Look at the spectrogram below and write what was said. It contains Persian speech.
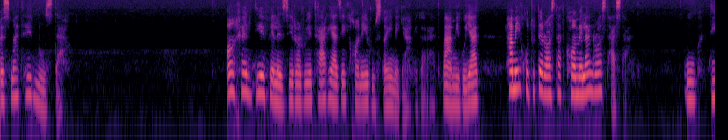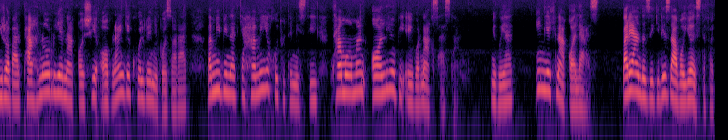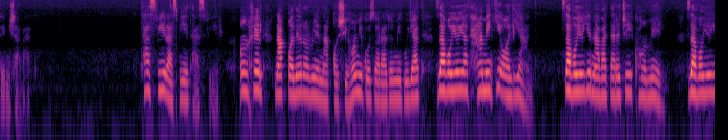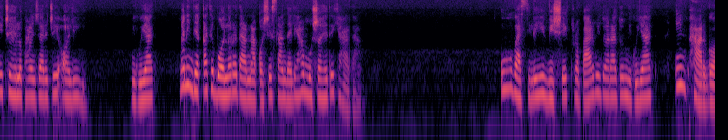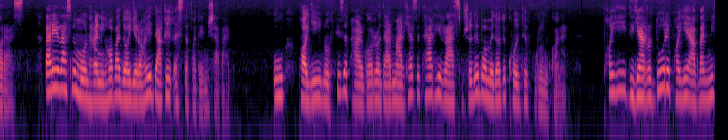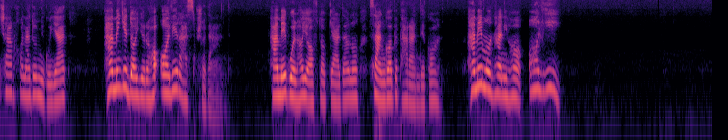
قسمت 19 آنخل دی فلزی را روی طرحی از یک خانه روستایی نگه می دارد و می‌گوید همه خطوط راستت کاملا راست هستند. او دی را بر پهنا روی نقاشی آبرنگ کلبه می‌گذارد و می‌بیند که همه خطوط میستی تماما عالی و بیعیب و نقص هستند. می‌گوید این یک نقاله است. برای اندازهگیری زوایا استفاده می شود. تصویر از پی تصویر. آنخل نقاله را روی نقاشی ها می گذارد و می گوید زوایایت همگی عالی هند. زوایای 90 درجه کامل. زوایای 45 درجه عالی. می گوید من این دقت بالا را در نقاشی صندلی هم مشاهده کردم. او وسیله ویشک را بر می دارد و می گوید این پرگار است. برای رسم منحنی ها و دایره های دقیق استفاده می شود. او پایه نکتیز پرگار را در مرکز طرحی رسم شده با مداد کنته فرو می کند. پایه دیگر را دور پایه اول می چرخاند و می گوید همه دایره ها عالی رسم شدهاند. همه گل های آفتاب گردن و سنگاب پرندگان. همه منحنی ها عالی.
